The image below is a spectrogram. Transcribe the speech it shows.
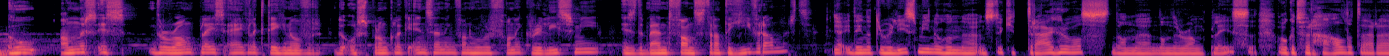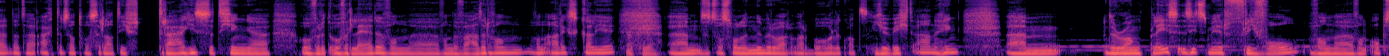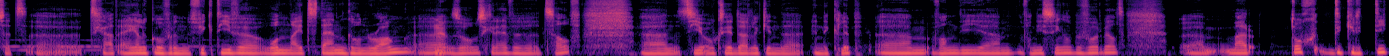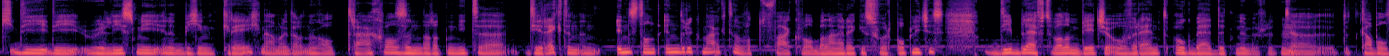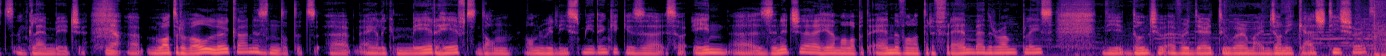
Hoe anders is The Wrong Place eigenlijk tegenover de oorspronkelijke inzending van Hooverphonic, Release Me? Is de band van strategie veranderd? Ja, ik denk dat Release Me nog een, uh, een stukje trager was dan, uh, dan The Wrong Place. Ook het verhaal dat, daar, uh, dat daarachter zat was relatief tragisch. Het ging uh, over het overlijden van, van de vader van, van Alex Callier. Oké. Um, dus het was wel een nummer waar, waar behoorlijk wat gewicht aan hing. Um, The Wrong Place is iets meer frivol van, uh, van opzet. Uh, het gaat eigenlijk over een fictieve one-night stand gone wrong. Uh, Ja. Zo omschrijven we het zelf. Dat zie je ook zeer duidelijk in de, in de clip um, van, die, um, van die single bijvoorbeeld. Um, maar toch de kritiek die, die Release Me in het begin kreeg, namelijk dat het nogal traag was en dat het niet eh, direct een, een instant indruk maakte, wat vaak wel belangrijk is voor popliedjes, die blijft wel een beetje overeind, ook bij dit nummer. Het, Ja. eh, het kabbelt een klein beetje. Ja. Eh, wat er wel leuk aan is, en dat het eigenlijk meer heeft dan, dan Release Me, denk ik, is, is zo één zinnetje helemaal op het einde van het refrein bij The Wrong Place. Die Don't You Ever Dare to Wear My Johnny Cash t-shirt.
